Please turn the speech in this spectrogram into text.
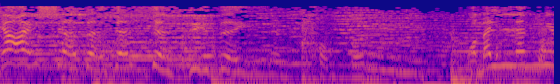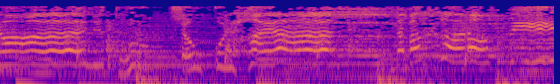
يعيش أبدا الدهر بين الحفر ومن لم يعانقه شوق الحياة تبخر في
